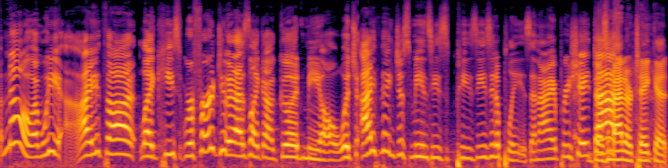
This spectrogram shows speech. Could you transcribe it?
No, we. I thought like he's referred to it as like a good meal, which I think just means he's he's easy to please, and I appreciate that. Doesn't matter. Take it.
